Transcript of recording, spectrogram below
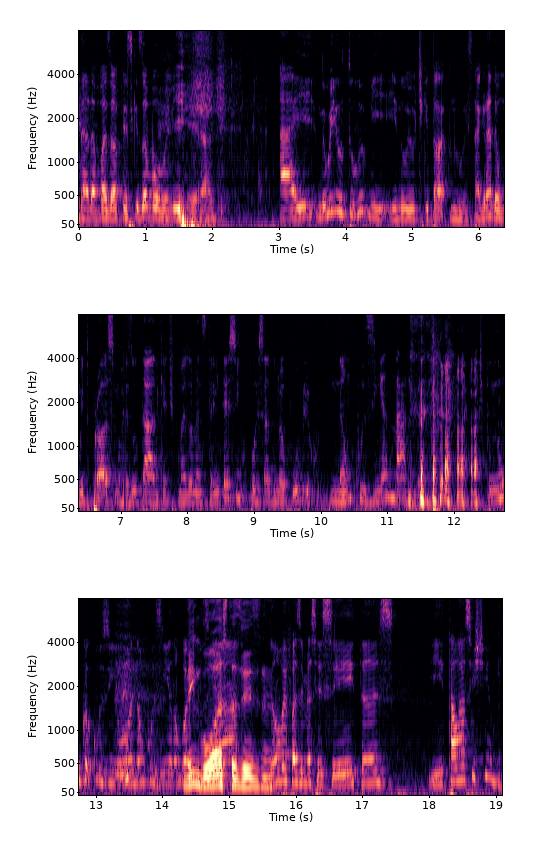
Dá, dá pra fazer uma pesquisa boa ali. Aí no YouTube e no TikTok, no Instagram, deu muito próximo o resultado, que é tipo mais ou menos 35% do meu público não cozinha nada. tipo, nunca cozinhou, não cozinha, não gosta Nem de cozinhar, gosta às vezes, né? Não vai fazer minhas receitas e tá lá assistindo.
